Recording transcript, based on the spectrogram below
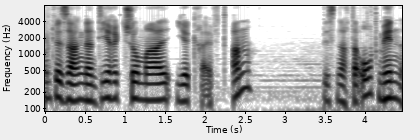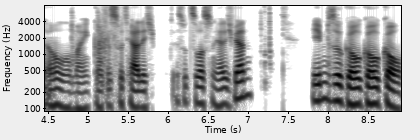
Und wir sagen dann direkt schon mal, ihr greift an. Bis nach da oben hin. Oh mein Gott, das wird herrlich. Das wird sowas von herrlich werden. Ebenso go, go, go.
